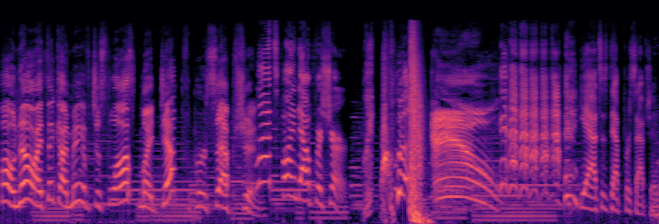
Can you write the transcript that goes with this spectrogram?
Oh no, I think I may have just lost my depth perception. Let's find out for sure. Ow! yeah, it's his depth perception.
